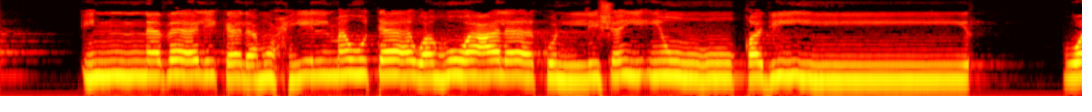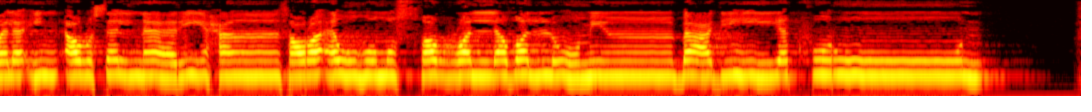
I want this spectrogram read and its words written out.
إن ذلك لمحيي الموتى وهو على كل شيء قدير. ولئن أرسلنا ريحا فراوه مصفرا لظلوا من بعده يكفرون.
